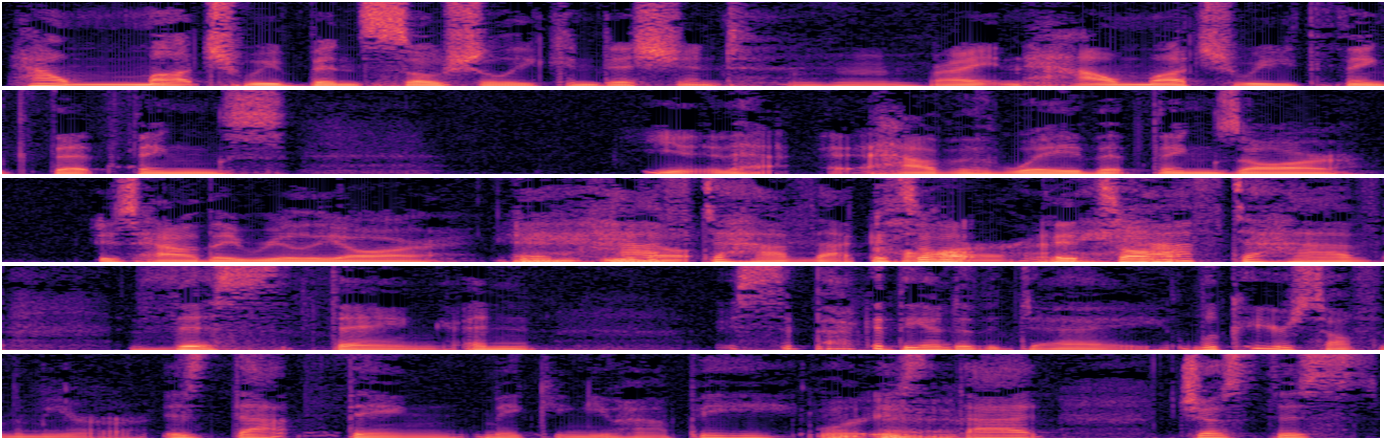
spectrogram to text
how much we've been socially conditioned, Mm-hmm. right? And how much we think that things, you know, how the way that things are is how they really are. And have you know, to have that it's all- car. it's I all- have to have this thing. And sit back at the end of the day, look at yourself in the mirror. Is that thing making you happy? Or is that just this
